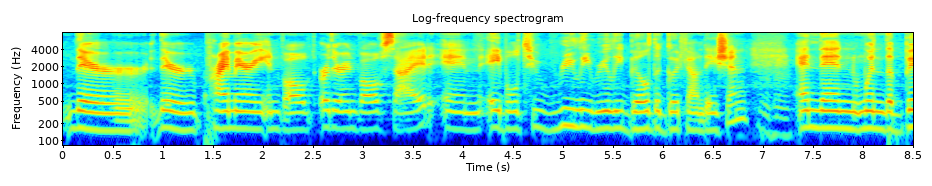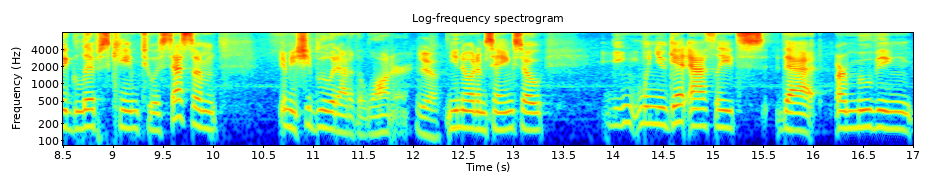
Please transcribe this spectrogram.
their their primary involved or their involved side and able to really really build a good foundation. Mm-hmm. And then when the big lifts came to assess them, I mean she blew it out of the water. Yeah. You know what I'm saying? So when you get athletes that are moving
